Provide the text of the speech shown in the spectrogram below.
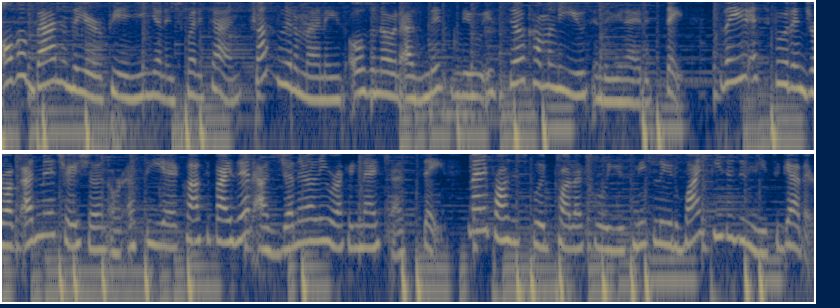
Although banned in the European Union in 2010, transglutaminase, also known as meat glue, is still commonly used in the United States. The U.S. Food and Drug Administration, or FDA, classifies it as generally recognized as safe. Many processed food products will use meat glue to bind pieces of meat together.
